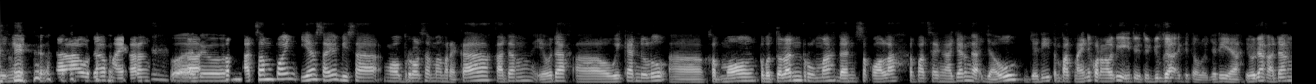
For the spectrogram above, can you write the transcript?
ini ya udah main sekarang. Uh, at some point ya saya bisa ngobrol sama mereka kadang ya udah uh, weekend dulu uh, ke mall kebetulan rumah dan sekolah tempat saya ngajar nggak jauh jadi tempat mainnya kurang lebih itu itu juga gitu loh. Jadi ya ya udah kadang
